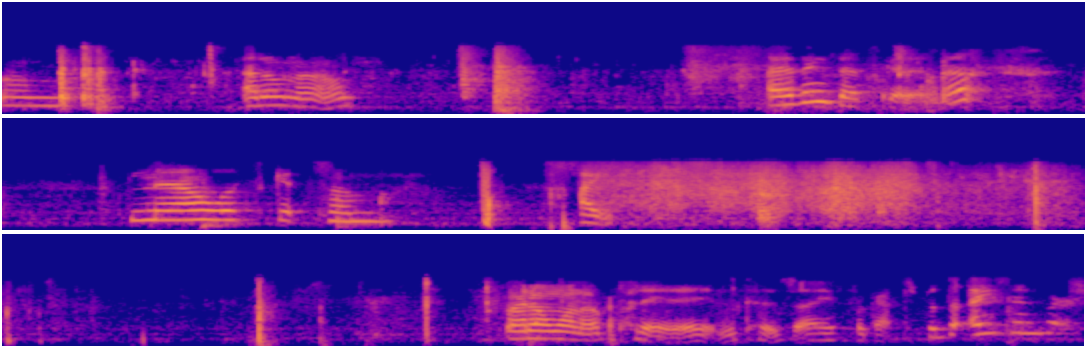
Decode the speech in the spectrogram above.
um, I don't know. I think that's good enough. Now let's get some ice. I don't want to put it in because I forgot to put the ice in first.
